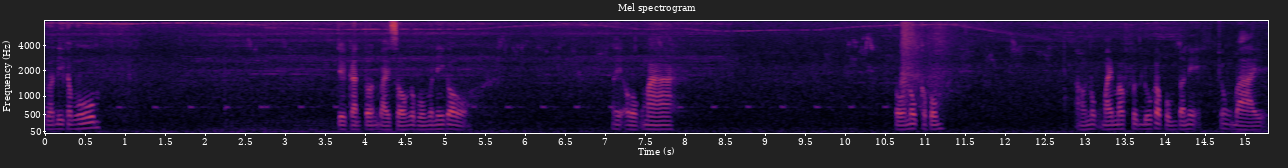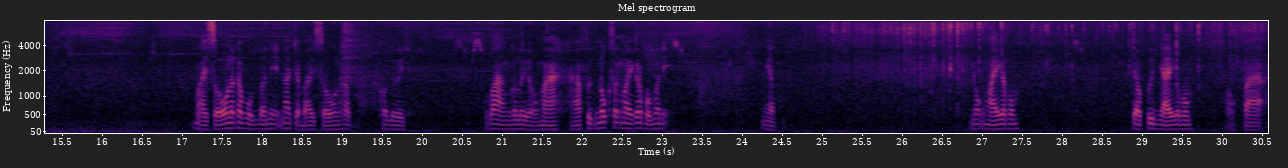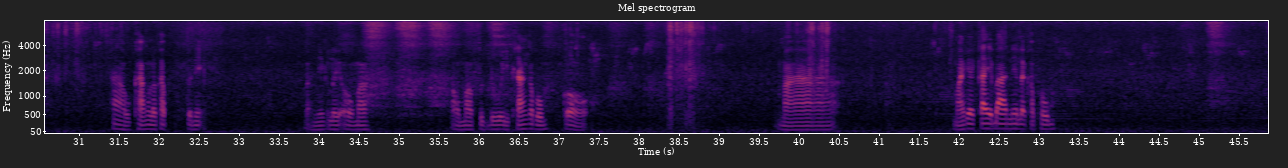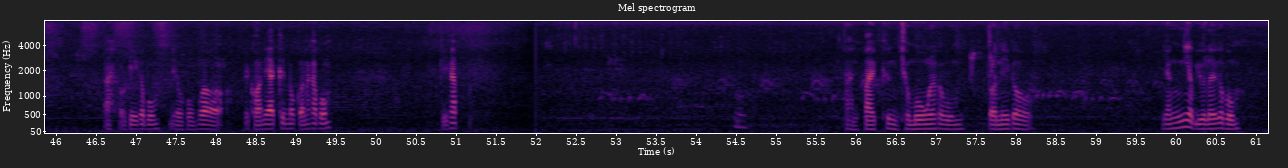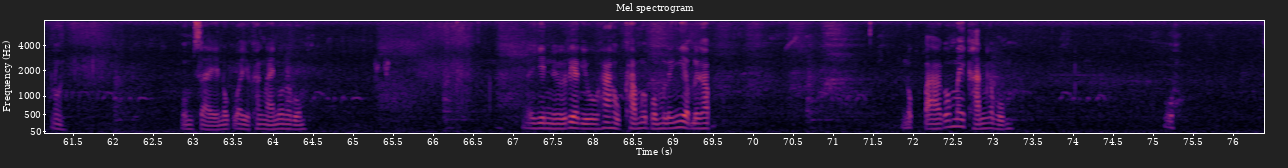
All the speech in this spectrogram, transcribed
สวัสดีครับผมเจอกันตอนบ่ายสองกับผมวันนี้ก็ได้ออกมาโตนกครับผม เอานกไม้มาฝึกดูครับผมตอนนี้ช่วงบ่ายบ่ายสองแล้วครับผมตอนนี้น่าจะบ่ายสองแล้วครับ ก็เลยว่างก็เลยออกมาหาฝึกนกสักหน่อยครับผมวันนี้นี่ครับนกไม้ครับผม เจ้าปืนใหญ่ครับผม ออกป่าห้าหกครั้งแล้วครับตัวนี้วันนี้เลยออกมาเอามาฝึกดูอีกครั้งครับผมก็ มาหมายใกล้ๆบ้านนี่แหละครับผมอะโอเคครับผมเดี๋ยวผมก็ไปขออนุญาตขึ้นนกก่อนนะครับผมโอเคครับ ผ่านไปครึ่งชั่วโมงแล้วครับผม ตอนนี้ก็ ยังเงียบอยู่เลยครับผมนู่นผมใส่นกไว้อยู่ข้างในนู่นครับผมได้ยินเรียกอยู่ห้าหกคำครับผมเลยเงียบเลยครับ นกป่าก็ไม่ขันครับผมโอ้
